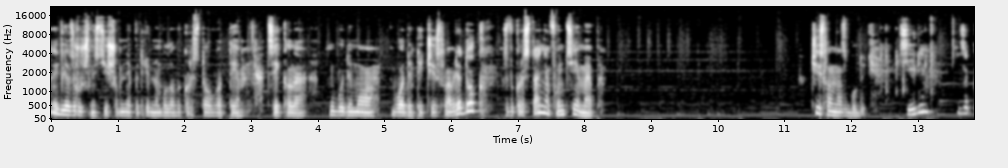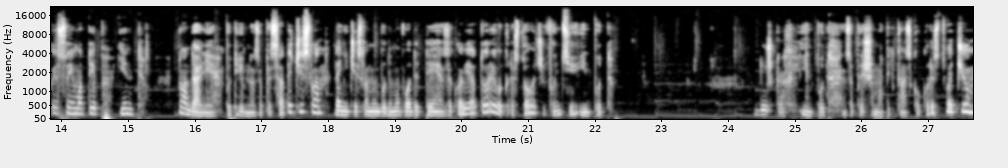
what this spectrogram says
Ну і для зручності, щоб не потрібно було використовувати цикл, ми будемо вводити числа в рядок з використанням функції map. Числа в нас будуть цілі. Записуємо тип int. Ну а далі потрібно записати числа. Дані числа ми будемо вводити за клавіатури, використовуючи функцію input. В дужках input запишемо підказку користувачу.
